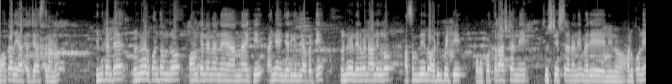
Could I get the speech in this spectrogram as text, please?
మోకాల యాత్ర చేస్తున్నాను. ఎందుకంటే రెండు వేల పంతొమ్మిదిలో పవన్ కళ్యాణ్ అనే అన్నయ్యకి అన్యాయం జరిగింది కాబట్టి రెండు వేల ఇరవై నాలుగులో అసెంబ్లీలో అడుగుపెట్టి ఒక కొత్త రాష్ట్రాన్ని సృష్టిస్తాడని మరి నేను అనుకొని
